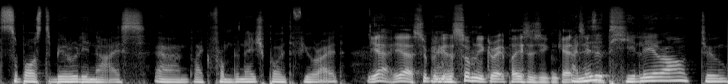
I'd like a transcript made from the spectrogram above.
supposed to be really nice and like from the nature point of view, right? Yeah, yeah, super Yeah. good. There's so many great places you can get and to. is it hilly around too?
